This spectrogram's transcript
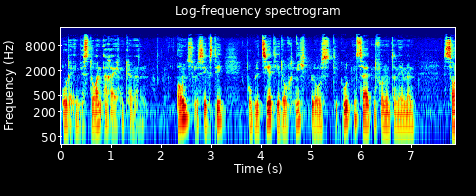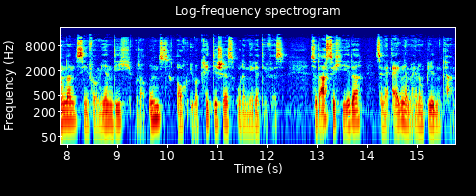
oder Investoren erreichen können. Own360 publiziert jedoch nicht bloß die guten Seiten von Unternehmen, sondern sie informieren dich oder uns auch über Kritisches oder Negatives, sodass sich jeder seine eigene Meinung bilden kann.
